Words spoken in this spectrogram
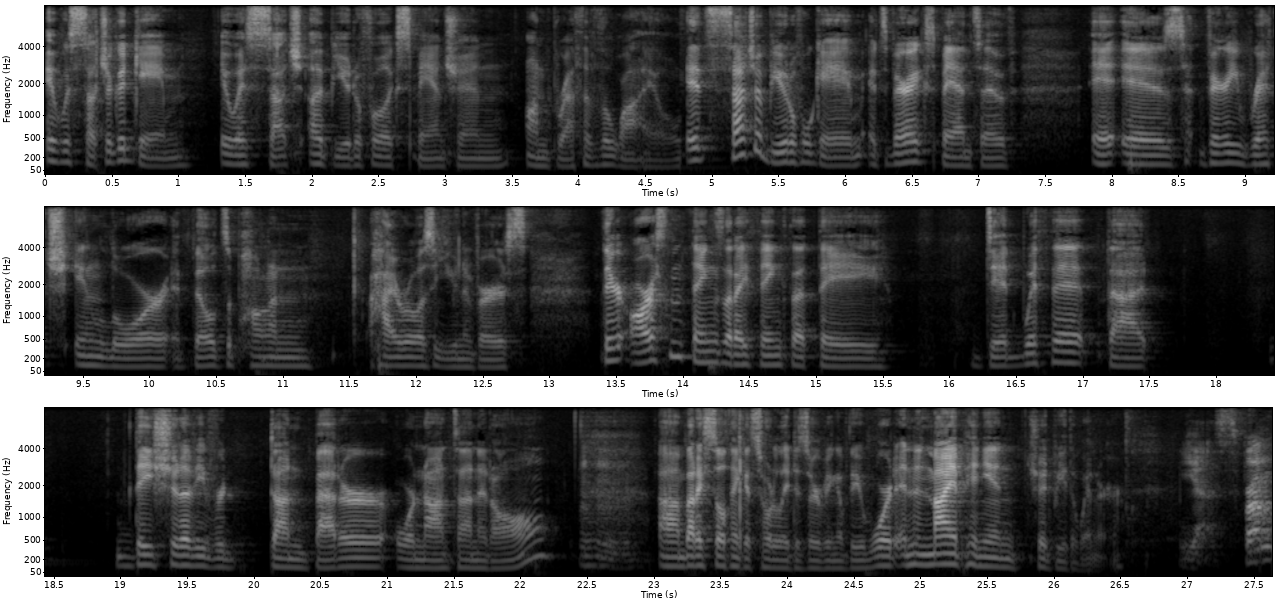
it was such a good game. It was such a beautiful expansion on Breath of the Wild. It's such a beautiful game. It's very expansive. It is very rich in lore. It builds upon Hyrule as a universe. There are some things that I think that they did with it that they should have either done better or not done at all. Um, but I still think it's totally deserving of the award, and in my opinion, should be the winner. Yes, from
